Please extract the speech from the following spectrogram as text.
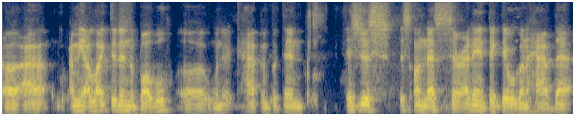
Uh, I I mean, I liked it in the bubble uh, when it happened, but then it's just it's unnecessary. I didn't think they were going to have that,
